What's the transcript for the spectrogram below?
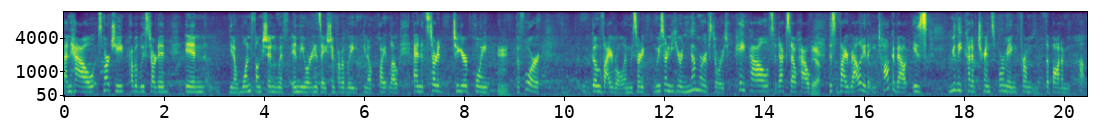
and how Smartsheet probably started in you know, one function within the organization, probably you know, quite low, and it started, to your point mm. before, go viral, and we started, we started to hear a number of stories from PayPal, Sodexo, how Yeah. this virality that you talk about is really kind of transforming from the bottom up.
